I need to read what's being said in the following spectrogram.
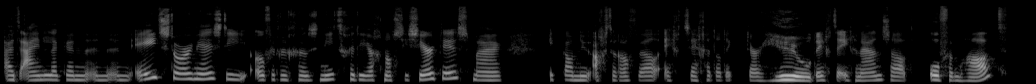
uiteindelijk een, een, een eetstoornis. Die overigens niet gediagnosticeerd is. Maar ik kan nu achteraf wel echt zeggen dat ik er heel dicht tegenaan zat. Of hem had.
